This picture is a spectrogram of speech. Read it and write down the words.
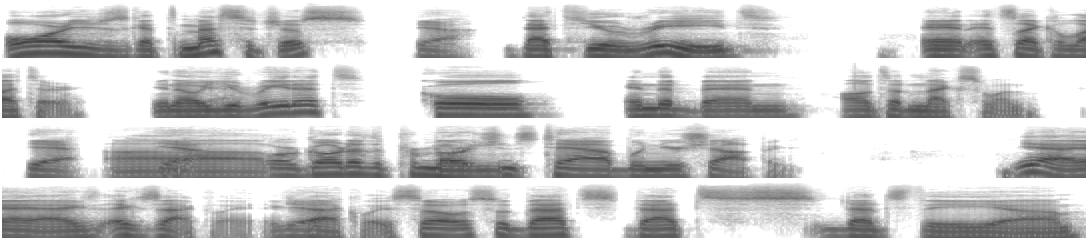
or you just get messages. Yeah. That you read, and it's like a letter. You know, Yeah. you read it, cool, in the bin, on to the next one. Yeah, yeah. Um, Or go to the promotions tab when you're shopping. yeah, yeah, yeah, ex- exactly, exactly. So, so that's that's that's the um,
